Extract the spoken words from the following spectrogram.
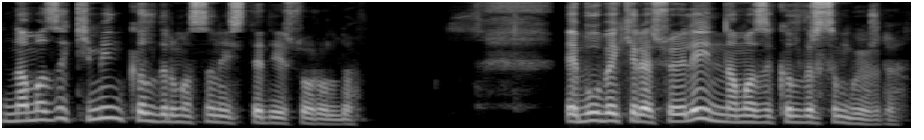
namazı kimin kıldırmasını istediği soruldu. Ebu Bekir'e söyleyin namazı kıldırsın buyurdu.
